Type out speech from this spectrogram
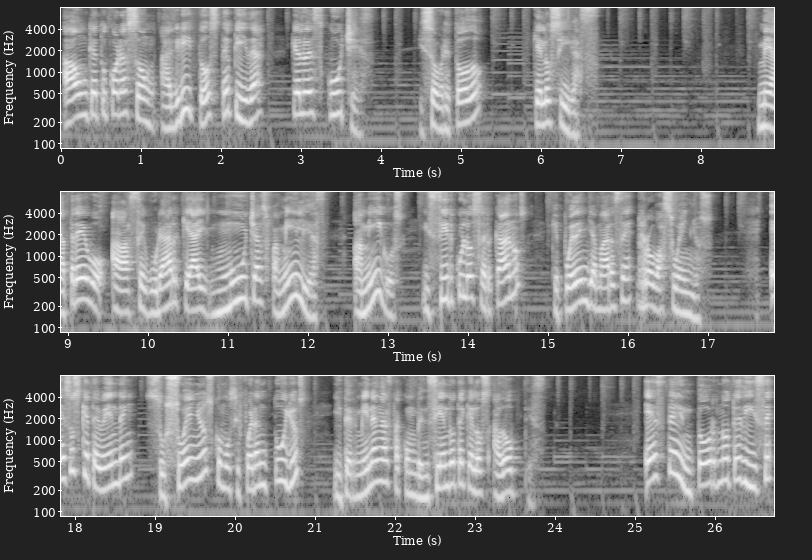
aunque tu corazón a gritos te pida que lo escuches y sobre todo que lo sigas. Me atrevo a asegurar que hay muchas familias, amigos y círculos cercanos que pueden llamarse robasueños. Esos que te venden sus sueños como si fueran tuyos y terminan hasta convenciéndote que los adoptes. este entorno te dice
